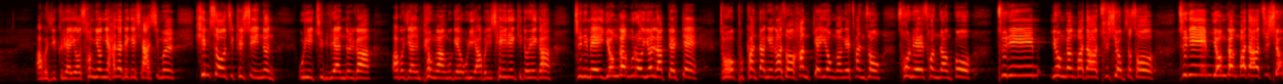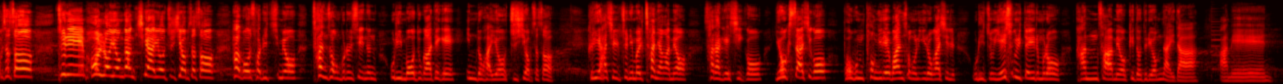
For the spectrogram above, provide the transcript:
아버지 그리하여 성령이 하나 되게 하심을 힘써 지킬 수 있는 우리 주빌리안들과 아버지 하는 평화국의 우리 아버지 세일의 기도회가 주님의 영광으로 연합될 때 저 북한 땅에 가서 함께 영광의 찬송 손에 손 잡고 주님 영광 받아 주시옵소서 주님 영광 받아 주시옵소서 주님 홀로 영광 취하여 주시옵소서 하고 소리치며 찬송 부를 수 있는 우리 모두가 되게 인도하여 주시옵소서. 그리하실 주님을 찬양하며 살아계시고 역사하시고 복음 통일의 완성을 이루가실 우리 주 예수 그리스도 이름으로 감사하며 기도드리옵나이다. 아멘.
